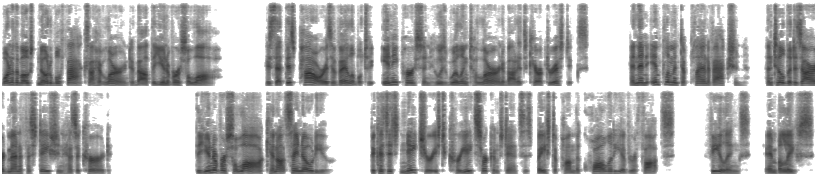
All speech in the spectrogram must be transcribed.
One of the most notable facts I have learned about the universal law is that this power is available to any person who is willing to learn about its characteristics and then implement a plan of action until the desired manifestation has occurred. The universal law cannot say no to you because its nature is to create circumstances based upon the quality of your thoughts, feelings, and beliefs.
